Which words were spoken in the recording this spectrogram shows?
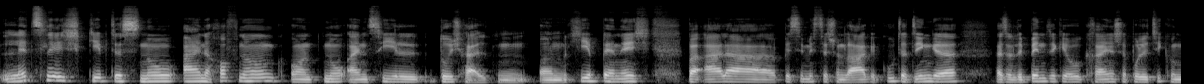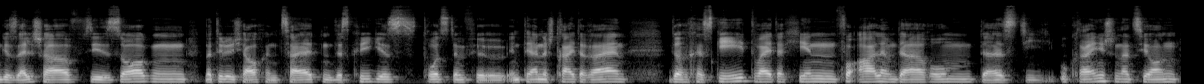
Letztlich gibt es nur eine Hoffnung und nur ein Ziel durchhalten. Und hier bin ich bei aller pessimistischen Lage guter Dinge, also lebendige ukrainische Politik und Gesellschaft. Sie sorgen natürlich auch in Zeiten des Krieges trotzdem für interne Streitereien. Doch es geht weiterhin vor allem darum, dass die ukrainische Nation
